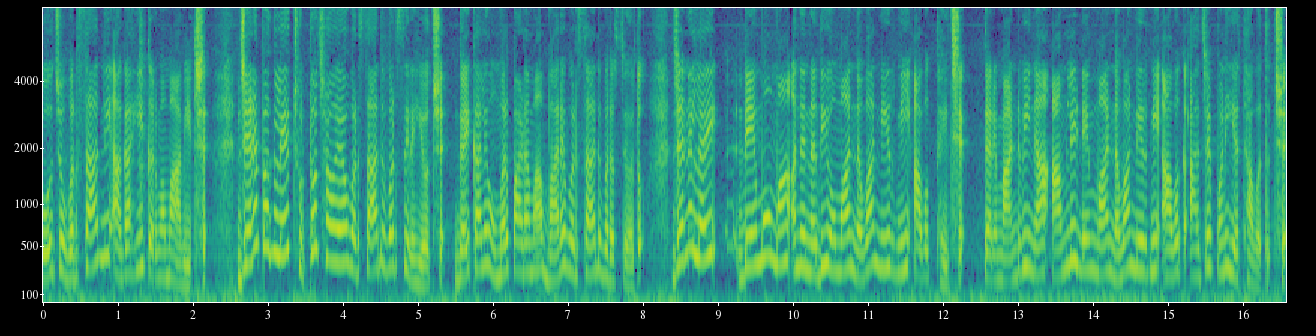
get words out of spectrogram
રોજ વરસાદની આગાહી કરવામાં આવી છે, જેને પગલે છૂટો છવાયો વરસાદ વરસી રહ્યો છે. ગઈકાલે ઉમરપાડામાં ભારે વરસાદ વરસ્યો હતો, જેને લઈ ડેમોમાં અને નદીઓમાં નવા નીરની આવક થઈ છે. ત્યારે માંડવીના આમલી ડેમમાં નવા નીરની આવક આજે પણ યથાવત છે.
